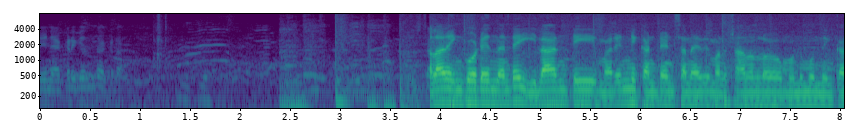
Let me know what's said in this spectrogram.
నేను ఎక్కడికి వెళ్తే అక్కడ. అలానే ఇంకోటి ఏంటంటే ఇలాంటి మరిన్ని కంటెంట్స్ అనేవి మన ఛానల్లో ముందు ముందు ఇంకా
